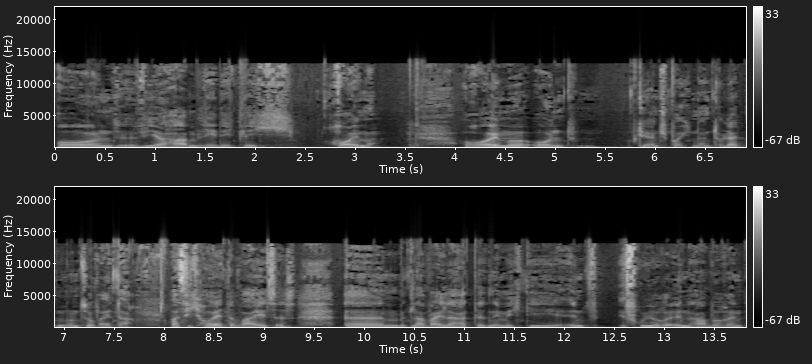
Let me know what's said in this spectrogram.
und wir haben lediglich Räume. Räume und die entsprechenden Toiletten und so weiter. Was ich heute weiß ist, äh, mittlerweile hatte nämlich die in, frühere Inhaberin,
